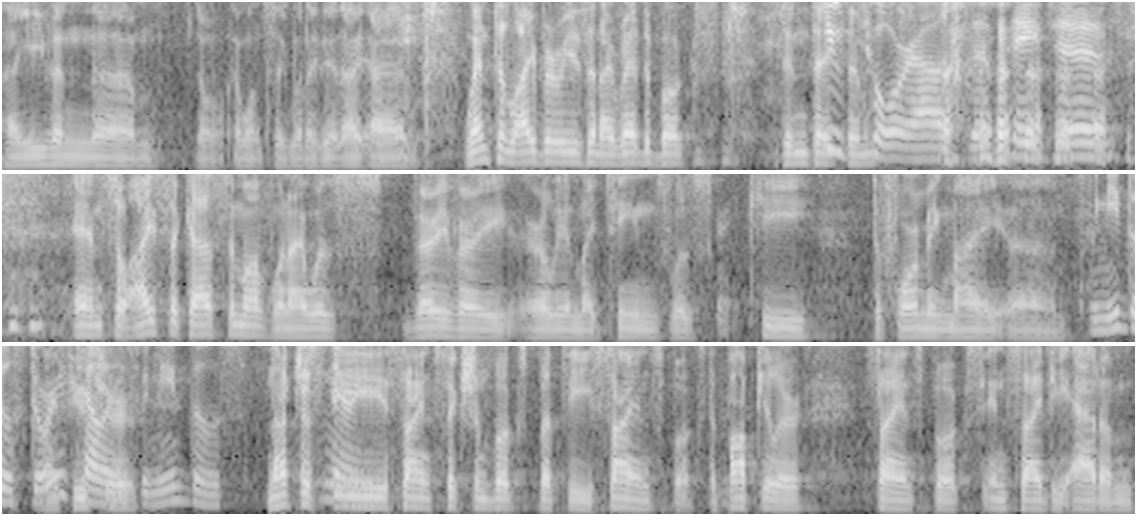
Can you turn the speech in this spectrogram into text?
I even, um, no, I won't say what I did. I, I went to libraries and I read the books, didn't take You them. tore out the pages. And so Isaac Asimov, when I was very, very early in my teens, was key to forming my uh, we need those storytellers. We need those. not just the science fiction books, but the science books, the popular science books, Inside the Atom,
